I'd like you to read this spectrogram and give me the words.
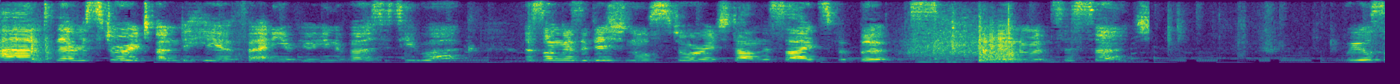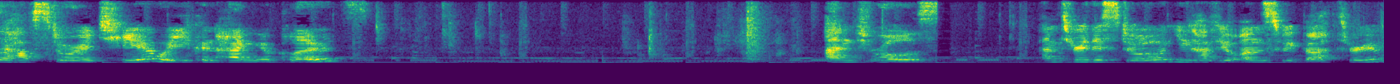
and there is storage under here for any of your university work as long as additional storage down the sides for books, ornaments as such. We also have storage here where you can hang your clothes and drawers. And through this door you have your ensuite bathroom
